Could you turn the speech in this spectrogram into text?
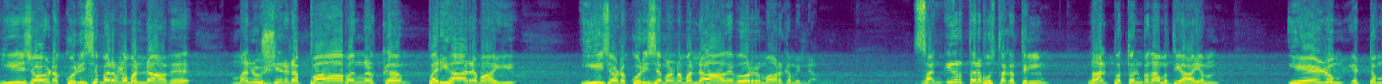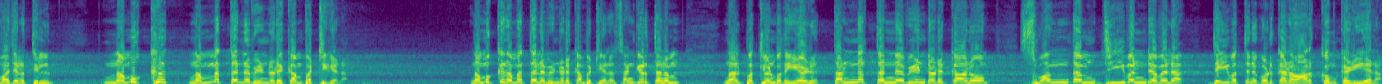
ഈശോയുടെ കുരിശുമരണമല്ലാതെ മനുഷ്യരുടെ പാപങ്ങൾക്ക് പരിഹാരമായി ഈശോയുടെ കുരിശുമരണമല്ലാതെ വേറൊരു മാർഗമില്ല. സങ്കീർത്തന പുസ്തകത്തിൽ നാൽപ്പത്തൊൻപതാം അധ്യായം ഏഴും എട്ടും വചനത്തിൽ നമുക്ക് നമ്മെ തന്നെ വീണ്ടെടുക്കാൻ പറ്റുകയില്ല. നമുക്ക് നമ്മെ തന്നെ വീണ്ടെടുക്കാൻ പറ്റുകയില്ല. സങ്കീർത്തനം നാൽപ്പത്തി ഒൻപത് ഏഴ് തന്നെ തന്നെ വീണ്ടെടുക്കാനോ സ്വന്തം ജീവന്റെ വില ദൈവത്തിന് കൊടുക്കാൻ ആർക്കും കഴിയല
